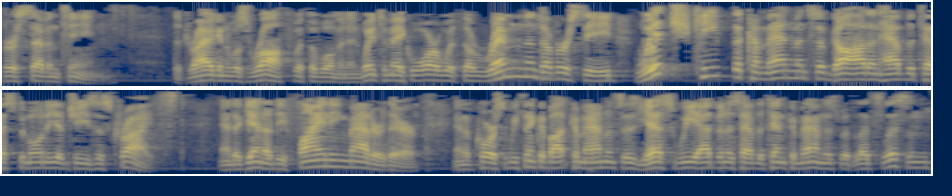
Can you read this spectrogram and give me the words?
verse 17. The dragon was wroth with the woman and went to make war with the remnant of her seed, which keep the commandments of God and have the testimony of Jesus Christ. And again, a defining matter there. And of course, we think about commandments as, yes, we Adventists have the Ten Commandments, but let's listen.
